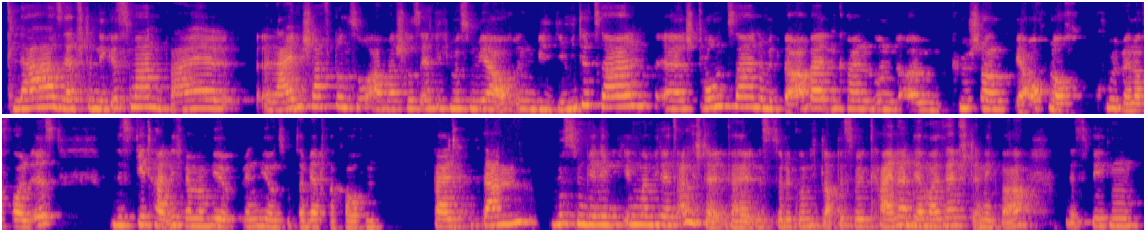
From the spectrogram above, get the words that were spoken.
klar, selbstständig ist man, weil Leidenschaft und so, aber schlussendlich müssen wir auch irgendwie die Miete zahlen, äh, Strom zahlen, damit wir arbeiten können und ähm, Kühlschrank wäre auch noch cool, wenn er voll ist. Und das geht halt nicht, wenn, man wir, wenn wir uns unter Wert verkaufen. Weil dann müssen wir nämlich irgendwann wieder ins Angestelltenverhältnis zurück. Und ich glaube, das will keiner, der mal selbstständig war. Deswegen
